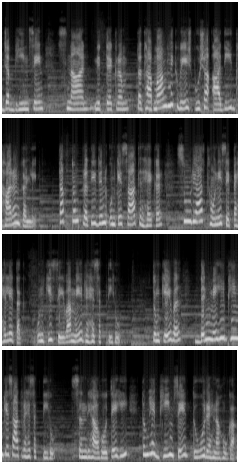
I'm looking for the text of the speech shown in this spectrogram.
जब भीमसेन, स्नान, नित्यक्रम तथा मांगलिक वेशभूषा आदि धारण कर ले, तब तुम प्रतिदिन उनके साथ रहकर सूर्यास्त होने से पहले तक उनकी सेवा में रह सकती हो। तुम केवल दिन में ही भीम के साथ रह सकती हो। संध्या होते ही तुम्हें भीम से दूर रहना होगा।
